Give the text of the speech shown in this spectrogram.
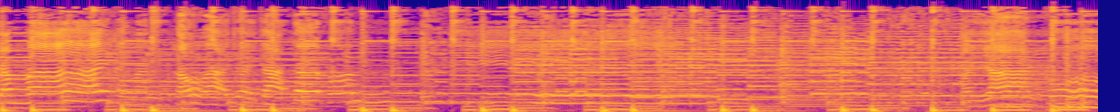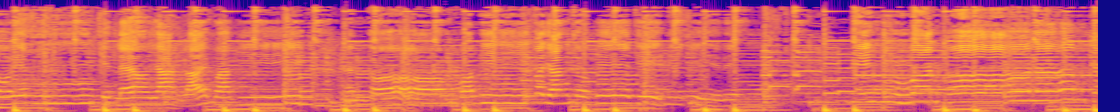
จำไว้ให้มันเขาว่าช่วยชาติเด้อคนดีพยานโควิดคิดแล้วยานหลายกว่าพี่ มีก็ยังโชคดีที่มีชีวิตวิ่งวอนขอน้ำใจ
